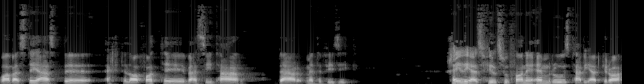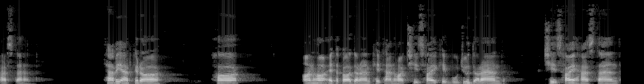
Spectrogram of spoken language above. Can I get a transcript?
وابسته است به اختلافات وسیعتر در متافیزیک. خیلی از فیلسوفان امروز طبیعتگرا هستند. طبیعتگرا ها آنها اعتقاد دارند که تنها چیزهایی که وجود دارند چیزهایی هستند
